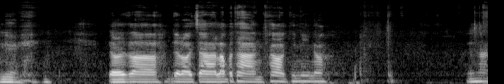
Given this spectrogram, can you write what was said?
เหนื่อยเดี๋ยวเราจะเดี๋ยวเราจะรับประทานข้าวที่นี่เนาะนี่ฮะ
